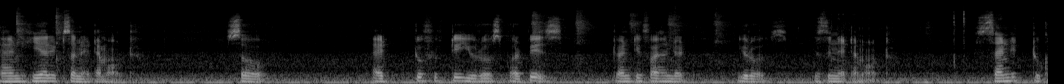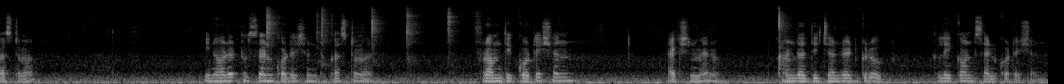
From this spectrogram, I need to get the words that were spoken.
And here it's a net amount. So at 250 euros per piece 2500 euros is the net amount. Send it to customer. In order to send quotation to customer from the quotation action menu under the generate group click on send quotation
